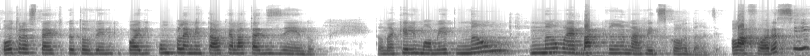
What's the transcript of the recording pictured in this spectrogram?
outro aspecto que eu estou vendo que pode complementar o que ela está dizendo. Então, naquele momento, não, não é bacana haver discordância. Lá fora, sim.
